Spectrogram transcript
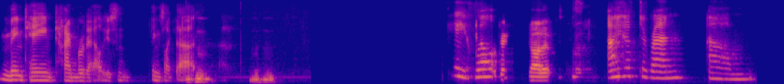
maintain timer values and things like that? Mhm. Mhm. Okay, well, Got it. I have to run. Um,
